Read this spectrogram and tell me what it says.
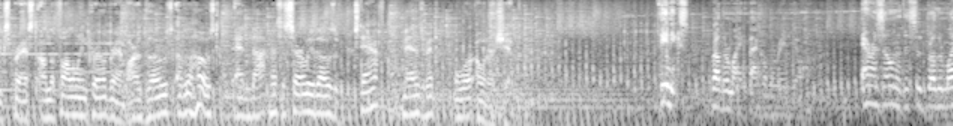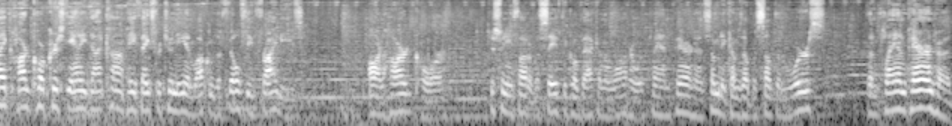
expressed on the following program are those of the host and not necessarily those of staff, management, or ownership. Phoenix, Brother Mike back on the radio. Arizona, this is Brother Mike, HardcoreChristianity.com. Hey, thanks for tuning in. Welcome to Filthy Fridays on Hardcore. Just when you thought it was safe to go back in the water with Planned Parenthood, somebody comes up with something worse than Planned Parenthood.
